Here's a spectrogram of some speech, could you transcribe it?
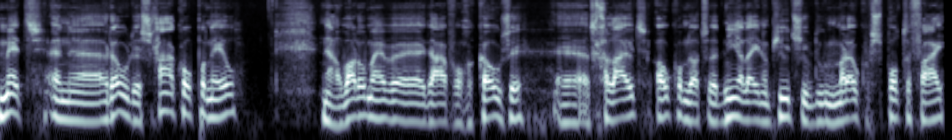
met een rode schakelpaneel. Nou, waarom hebben we daarvoor gekozen? Uh, het geluid, ook omdat we het niet alleen op YouTube doen, maar ook op Spotify,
